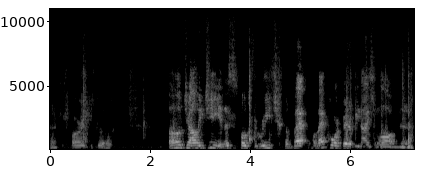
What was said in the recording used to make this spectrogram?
That's as far as you go. Oh, jolly gee, and this is supposed to reach from that. Well, that cord better be nice and long then.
